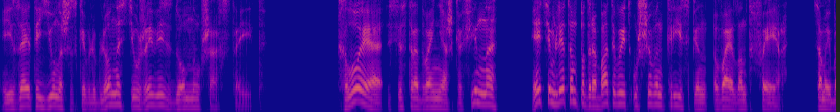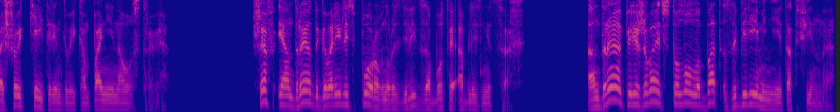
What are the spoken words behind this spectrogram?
и из-за этой юношеской влюбленности уже весь дом на ушах стоит. Хлоя, сестра-двойняшка Финна, этим летом подрабатывает у Шиван Криспин в Island Fair, самой большой кейтеринговой компании на острове. Шеф и Андреа договорились поровну разделить заботы о близнецах. Андреа переживает, что Лола Бат забеременеет от Финна,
